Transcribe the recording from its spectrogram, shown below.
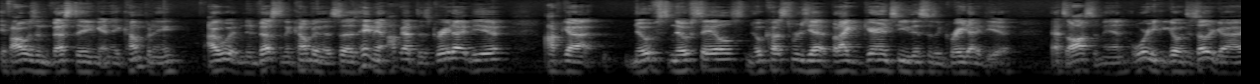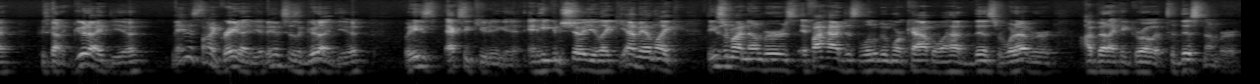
if I was investing in a company, I wouldn't invest in a company that says, hey man, I've got this great idea, I've got no no sales, no customers yet, but I guarantee you this is a great idea. That's awesome, man. Or you could go with this other guy who's got a good idea. Maybe it's not a great idea, maybe it's just a good idea, but he's executing it, and he can show you like, yeah, man, like these are my numbers. If I had just a little bit more capital, I had this or whatever, I bet I could grow it to this number.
